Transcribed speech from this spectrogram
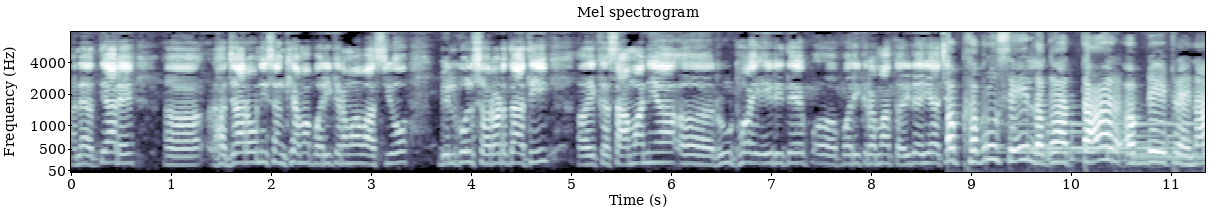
અને અત્યારે અ, હજારોની સંખ્યામાં પરિક્રમાવાસીઓ બિલકુલ સરળતાથી અ, એક સામાન્ય અ, રૂટ હોય એ રીતે અ, પરિક્રમા કરી રહ્યા છે अब खबरों से लगातार अपडेट रहना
